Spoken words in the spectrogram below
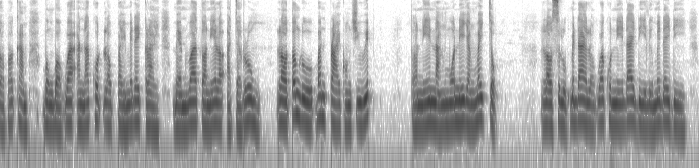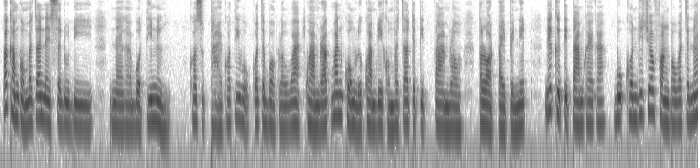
ต่อพระคำบ่งบอกว่าอนาคตเราไปไม่ได้ไกล แม้นว่าตอนนี้เราอาจจะรุ่ง เราต้องดูบั้นปลายของชีวิต ตอนนี้หนังม้วนนี้ยังไม่จบ เราสรุปไม่ได้หรอกว่าคนนี้ได้ดีหรือไม่ได้ดี พระคำของพระเจ้าในสดุดีนะคะบทที่หนึ่งข้อสุดท้ายข้อที่ 6 ก็จะบอกเราว่า ความรักมั่นคงหรือความดีของพระเจ้าจะติดตามเราตลอดไปเป็นนิด นี่คือติดตามใครคะ บุคคลที่เชื่อฟังพระวจนะ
